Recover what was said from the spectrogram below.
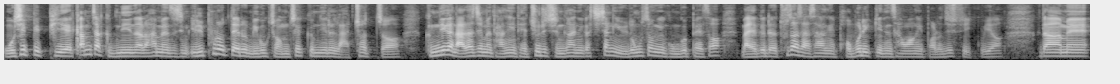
50bp의 깜짝 금리 인하를 하면서 지금 1%대로 미국 정책 금리를 낮췄죠. 금리가 낮아지면 당연히 대출이 증가하니까 시장의 유동성이 공급해서 말 그대로 투자 자산에 버블이 끼는 상황이 벌어질 수 있고요. 그다음에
